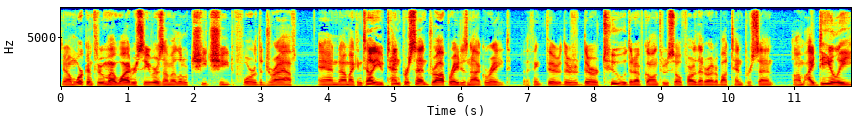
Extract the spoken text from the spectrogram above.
You know, I'm working through my wide receivers on my little cheat sheet for the draft, and um, I can tell you 10% drop rate is not great. I think there, there, there are two that I've gone through so far that are at about 10%. Um, ideally,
